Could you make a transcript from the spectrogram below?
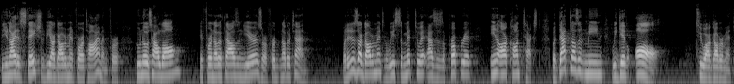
the United States should be our government for a time and for who knows how long, if for another thousand years or for another ten. But it is our government, and we submit to it as is appropriate in our context. But that doesn't mean we give all to our government.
